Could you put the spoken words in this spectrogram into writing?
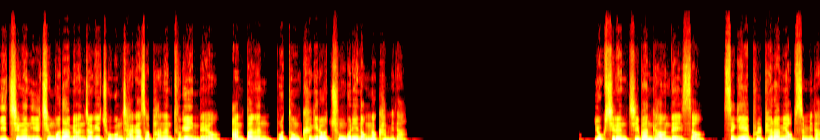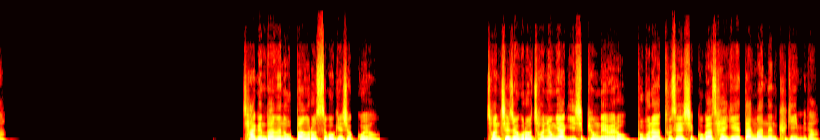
2층은 1층보다 면적이 조금 작아서 방은 2개인데요. 안방은 보통 크기로 충분히 넉넉합니다. 욕실은 집 한가운데 있어 쓰기에 불편함이 없습니다. 작은 방은 옷방으로 쓰고 계셨고요. 전체적으로 전용 약 20평 내외로 부부나 두세 식구가 살기에 딱 맞는 크기입니다.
